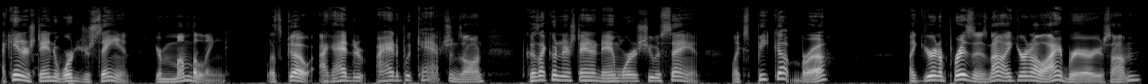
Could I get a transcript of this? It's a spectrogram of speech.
I can't understand a word you're saying. You're mumbling. Let's go. I had to I had to put captions on because I couldn't understand a damn word she was saying. Like, speak up, bruh. Like you're in a prison. It's not like you're in a library or something.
